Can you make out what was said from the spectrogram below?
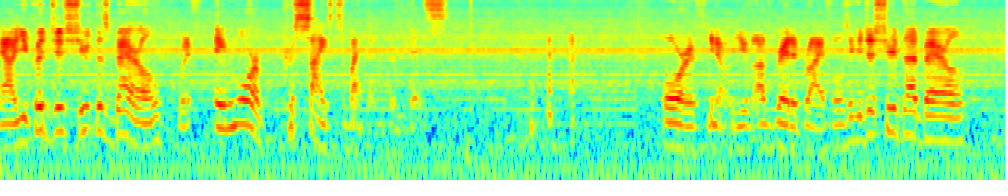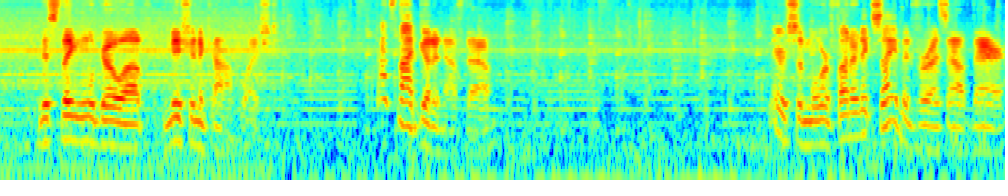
Now, you could just shoot this barrel with a more precise weapon than this. or if, you know, you've upgraded rifles, you could just shoot that barrel, this thing will go up, mission accomplished. That's not good enough, though. There's some more fun and excitement for us out there.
